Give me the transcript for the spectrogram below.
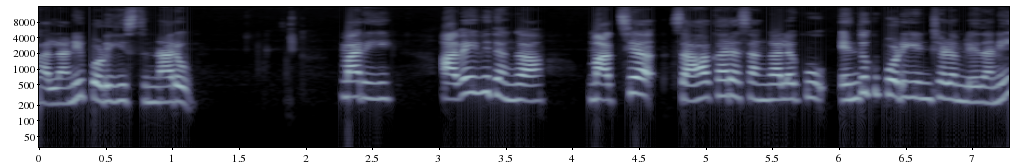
కాలాన్ని పొడిగిస్తున్నారు. మరి అదేవిధంగా మత్స్య సహకార సంఘాలకు ఎందుకు పొడిగించడం లేదని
